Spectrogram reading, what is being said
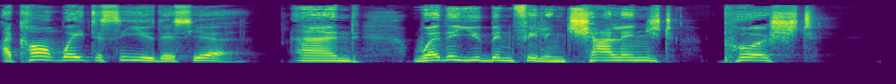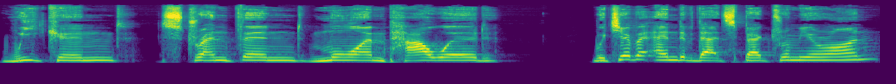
I can't wait to see you this year. And whether you've been feeling challenged, pushed, weakened, strengthened, more empowered, whichever end of that spectrum you're on,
